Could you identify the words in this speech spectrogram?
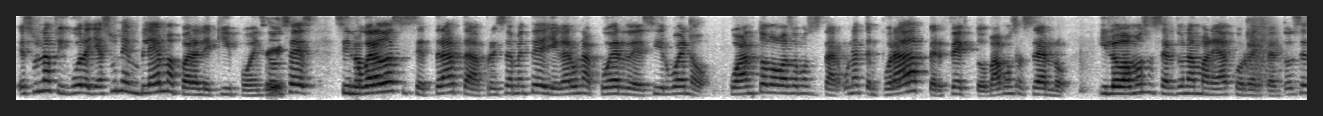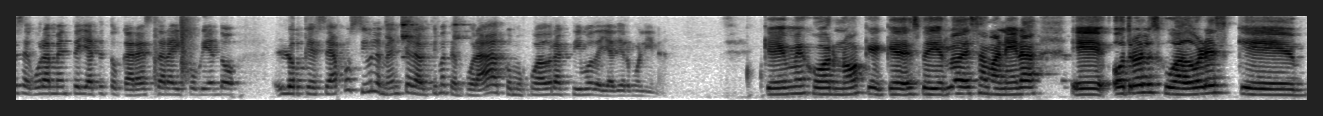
es una figura, ya es un emblema para el equipo. Entonces, sin lugar a dudas, si se trata precisamente de llegar a un acuerdo y decir, bueno, ¿cuánto vamos a estar? Una temporada, perfecto, vamos a hacerlo. Y lo vamos a hacer de una manera correcta. Entonces, seguramente ya te tocará estar ahí cubriendo lo que sea posiblemente la última temporada como jugador activo de Yadier Molina qué mejor, ¿no? Que, despedirlo de esa manera. Eh, otro de los jugadores que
